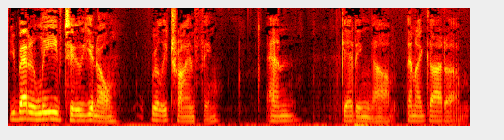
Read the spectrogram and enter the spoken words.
you better leave to, you know, really triumphing and getting, um, then I got, um,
